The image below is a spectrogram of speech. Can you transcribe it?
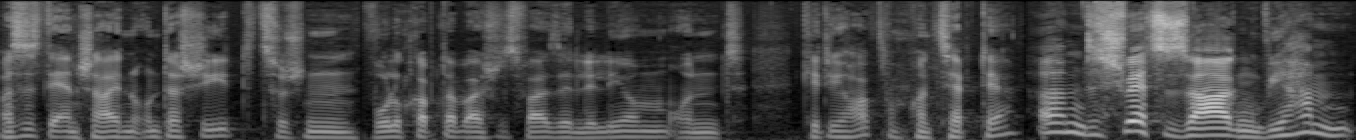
Was ist der entscheidende Unterschied zwischen Volocopter beispielsweise, Lilium und Kitty Hawk vom Konzept her? Ähm, das ist schwer zu sagen. Wir haben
